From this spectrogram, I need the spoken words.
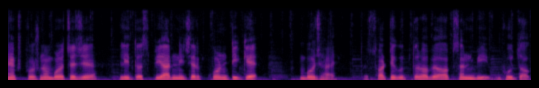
নেক্সট প্রশ্ন বলেছে যে লিথোস্পিয়ার নিচের কোনটিকে বোঝায়? তো সঠিক উত্তর হবে অপশান বি, ভূতক।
